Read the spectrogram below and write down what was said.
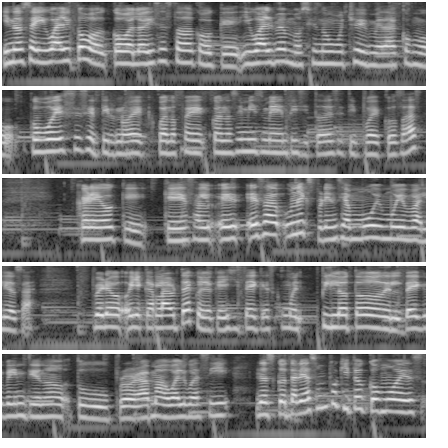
Y no sé, igual como, como lo dices todo, como que igual me emociono mucho y me da como, como ese sentir, ¿no? De cuando fue, conocí mis mentis y todo ese tipo de cosas. Creo que, que es, algo, e, es, una experiencia muy, muy valiosa. Pero, oye, Carla, ahorita con lo que dijiste, que es como el piloto del DEC 21, tu programa o algo así, ¿nos contarías un poquito cómo es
